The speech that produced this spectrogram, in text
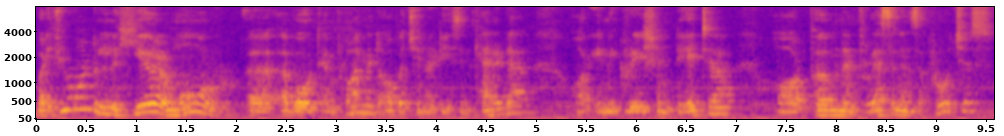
But if you want to hear more uh, about employment opportunities in Canada or immigration data or permanent residence approaches,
